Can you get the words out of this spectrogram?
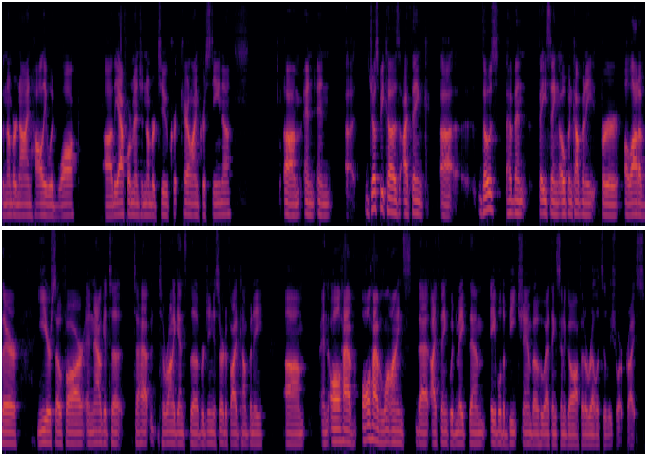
the number nine Hollywood Walk, uh, the aforementioned number two Caroline Christina, um, and and uh, just because I think uh, those have been facing open company for a lot of their year so far, and now get to to have to run against the Virginia certified company, um, and all have all have lines that I think would make them able to beat Shambo, who I think is going to go off at a relatively short price.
